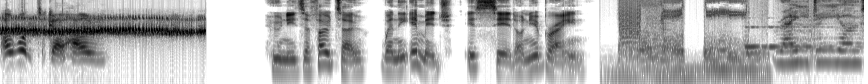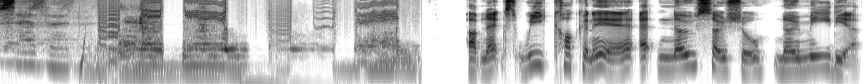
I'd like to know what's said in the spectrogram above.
I want to go home. Who needs a photo when the image is seared on your brain? Radio 7. Up next, we cock an ear at No Social, No Media.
